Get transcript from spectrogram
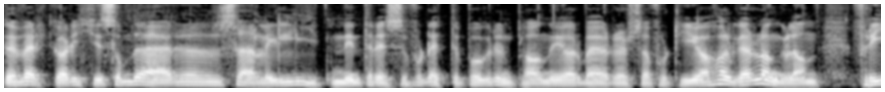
Det virker ikke som det er eh, særlig liten interesse for dette på grunnplanet i arbeiderrørsla for tida. Hallgeir Langeland, fri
